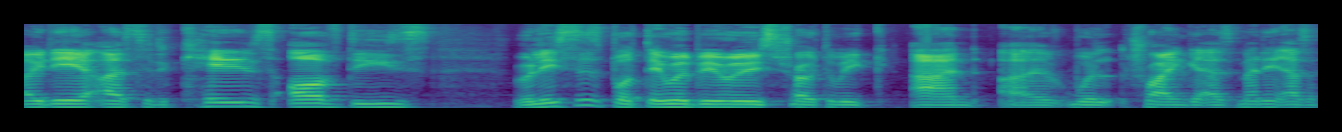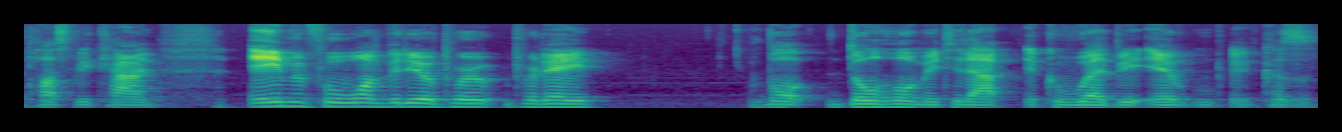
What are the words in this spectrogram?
idea as to the cadence of these releases, but they will be released throughout the week, and I will try and get as many as I possibly can. Aiming for one video per, per day, but don't hold me to that. It could well be because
